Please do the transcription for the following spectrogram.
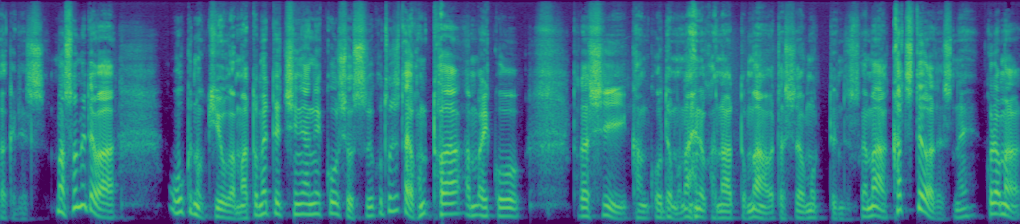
わけです。まあ、そういう意味では多くの企業がまとめて賃上げ交渉すること自体本当はあんまりこう正しい観光でもないのかなとまあ私は思ってるんですがまあかつてはですねこれはま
